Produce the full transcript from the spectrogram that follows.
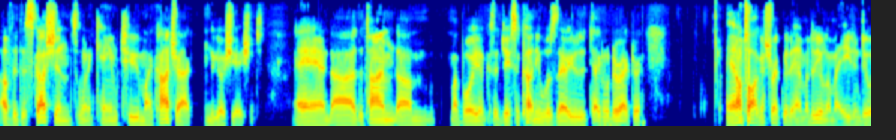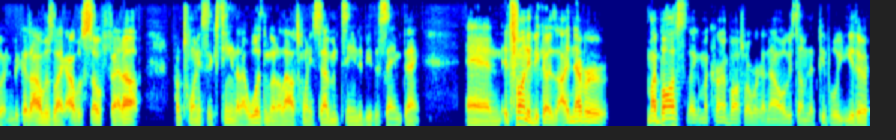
of the discussions when it came to my contract negotiations. And uh, at the time, um, my boy, like I said, Jason Kutney was there. He was a technical director. And I'm talking strictly to him. I didn't even let my agent do it because I was like, I was so fed up from 2016 that I wasn't going to allow 2017 to be the same thing. And it's funny because I never, my boss, like my current boss where I work at now, always tell me that people either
